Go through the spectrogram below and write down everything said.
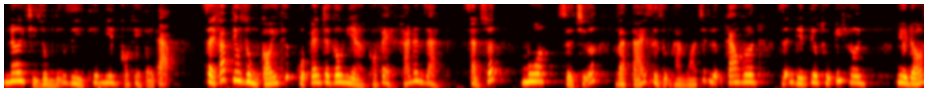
nơi chỉ dùng những gì thiên nhiên có thể tái tạo. Giải pháp tiêu dùng có ý thức của Pentagonia có vẻ khá đơn giản. Sản xuất, mua, sửa chữa và tái sử dụng hàng hóa chất lượng cao hơn dẫn đến tiêu thụ ít hơn, nhờ đó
